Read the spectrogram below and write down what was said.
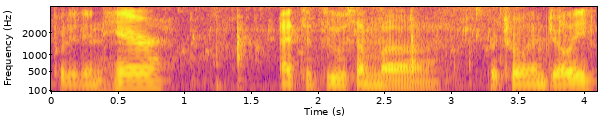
Put it in here. I had to do some uh, petroleum jelly.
